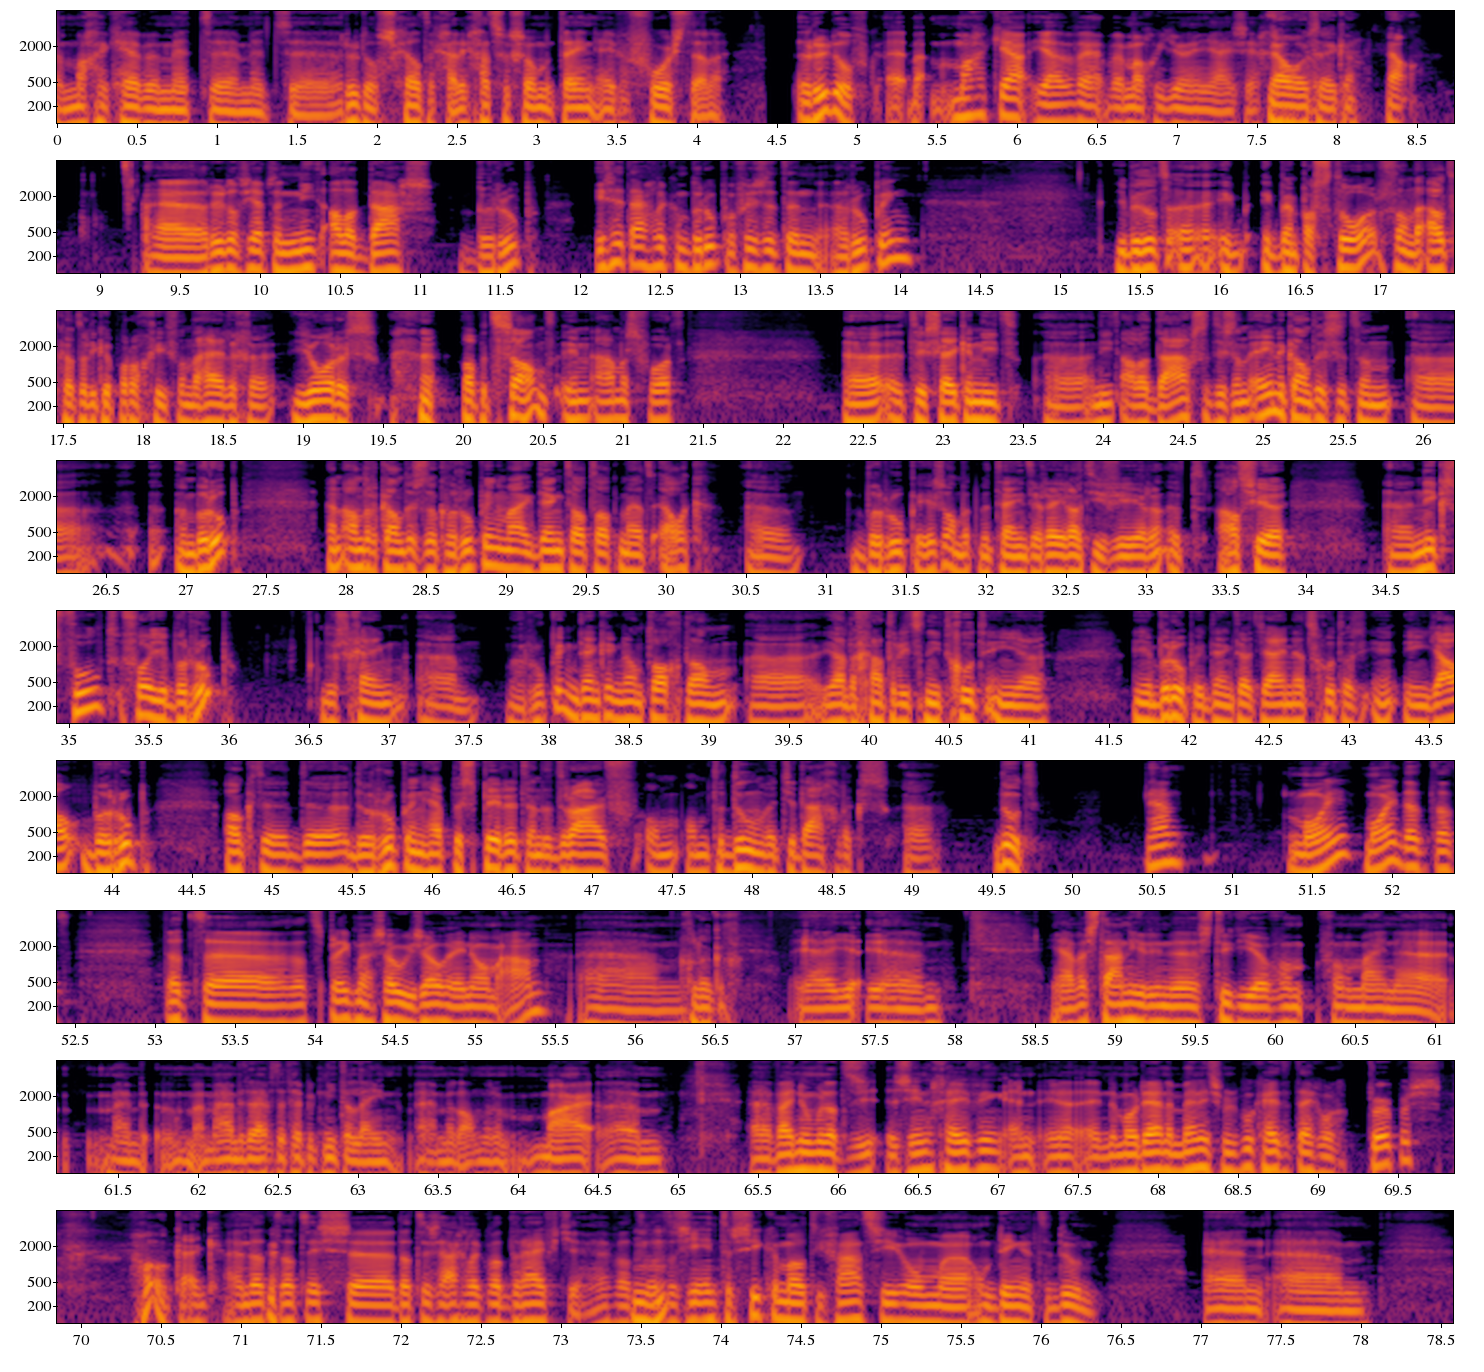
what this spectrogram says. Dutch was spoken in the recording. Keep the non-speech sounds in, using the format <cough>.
mag ik hebben met, met Rudolf Scheltinga. Die gaat zich zo meteen even voorstellen. Rudolf, mag ik jou... Ja, wij, wij mogen je en jij zeggen. Ja hoor, zeker. Ja. Rudolf, je hebt een niet alledaags beroep. Is het eigenlijk een beroep of is het een roeping? Je bedoelt, ik, ik ben pastoor van de oud-katholieke parochie van de heilige Joris <laughs> op het Zand in Amersfoort. Uh, het is zeker niet, niet alledaags. Het is aan de ene kant is het een, een beroep. Aan de andere kant is het ook een roeping. Maar ik denk dat dat met elk beroep is, om het meteen te relativeren. Het, als je niks voelt voor je beroep, dus geen roeping denk ik dan toch, dan, ja, dan gaat er iets niet goed in je, in je beroep. Ik denk dat jij net zo goed als in, in jouw beroep ook de, de, de roeping hebt, de spirit en de drive om, om te doen wat je dagelijks doet. Ja, mooi, mooi. Dat, dat, dat, dat spreekt mij sowieso enorm aan. Um, Gelukkig. Ja, ja, ehm, ja, we staan hier in de studio van, van mijn, uh, mijn, mijn bedrijf. Dat heb ik niet alleen uh, met anderen. Maar um, wij noemen dat zingeving. En in de moderne managementboek heet het tegenwoordig purpose. Oh, kijk. En dat, dat, is, dat is eigenlijk wat drijft je. Hè? Wat, mm -hmm. wat is je intrinsieke motivatie om, om dingen te doen? En um,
